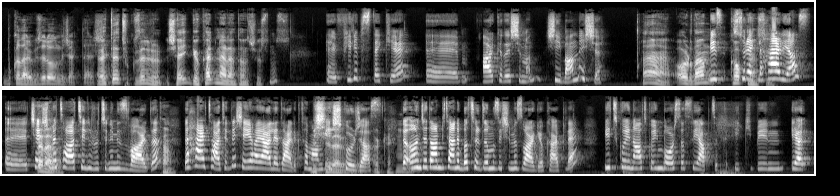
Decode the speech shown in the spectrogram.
bu kadar güzel olmayacaktı her şey. Evet evet çok güzel ürün. Şey Gökalp'le nereden tanışıyorsunuz? e, Philips'teki e, arkadaşımın Şiba'nın eşi. Ha oradan Biz sürekli her yaz e, çeşme Beraber. tatil rutinimiz vardı. Tamam. Ve her tatilde şeyi hayal ederdik. Tamam bir, şeyler iş kuracağız. Okey. Ve önceden bir tane batırdığımız işimiz var Gökalp'le. Bitcoin altcoin borsası yaptık. 2000 ya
